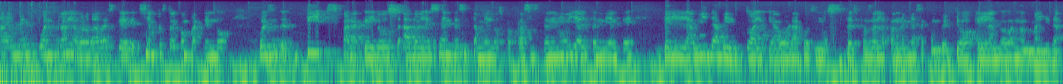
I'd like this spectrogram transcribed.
ahí me encuentran, la verdad es que siempre estoy compartiendo pues tips para que los adolescentes y también los papás estén muy al pendiente de la vida virtual que ahora pues nos después de la pandemia se convirtió en la nueva normalidad.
